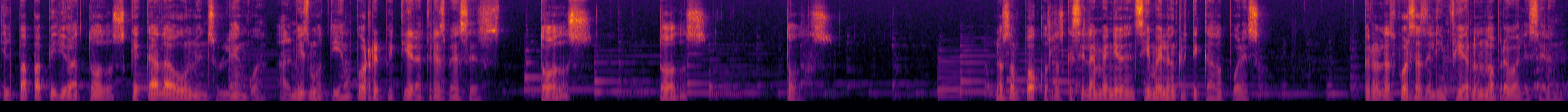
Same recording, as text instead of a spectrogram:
el Papa pidió a todos que cada uno en su lengua al mismo tiempo repitiera tres veces todos, todos, todos. No son pocos los que se le han venido encima y lo han criticado por eso. Pero las fuerzas del infierno no prevalecerán,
